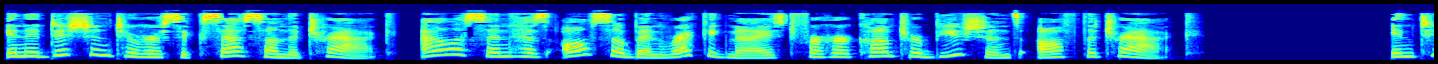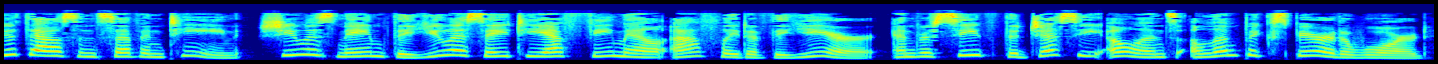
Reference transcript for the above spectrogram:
In addition to her success on the track, Allyson has also been recognized for her contributions off the track. In 2017, she was named the USATF Female Athlete of the Year and received the Jesse Owens Olympic Spirit Award.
